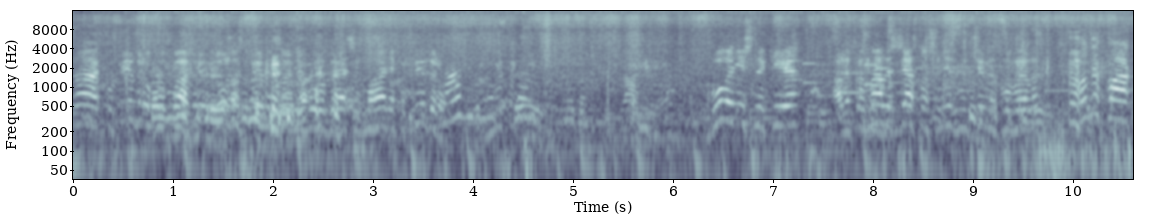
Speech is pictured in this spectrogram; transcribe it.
Так, по фідеру хлопаки. Дуже сильно сьогодні було, до речі, змагання по фідеру. Були нічники, але признались чесно, що ні з нічим не зловили. Ну не факт.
